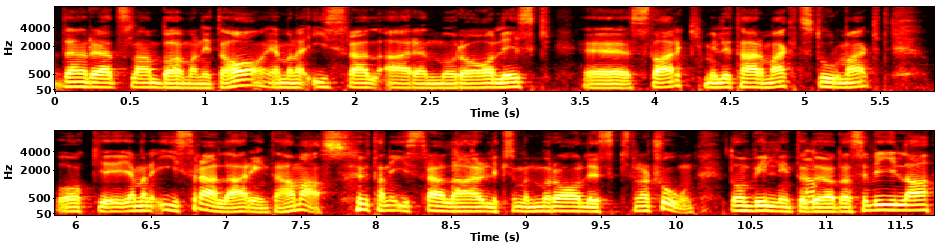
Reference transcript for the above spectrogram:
den rädslan bör man inte ha. Jag menar, Israel är en moralisk, eh, stark militärmakt, stormakt. Och eh, jag menar, Israel är inte Hamas, utan Israel är liksom en moralisk nation. De vill inte döda civila,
